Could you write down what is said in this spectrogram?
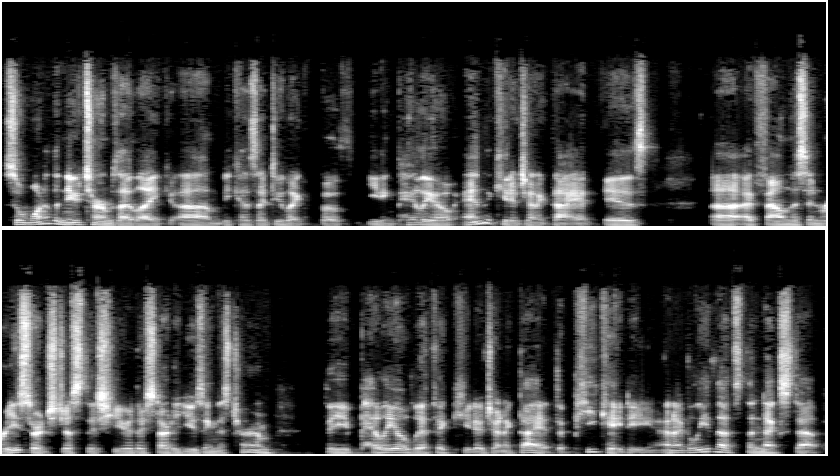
So one of the new terms I like, um, because I do like both eating paleo and the ketogenic diet, is uh, I found this in research just this year. They started using this term, the Paleolithic ketogenic diet, the PKD, and I believe that's the next step.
